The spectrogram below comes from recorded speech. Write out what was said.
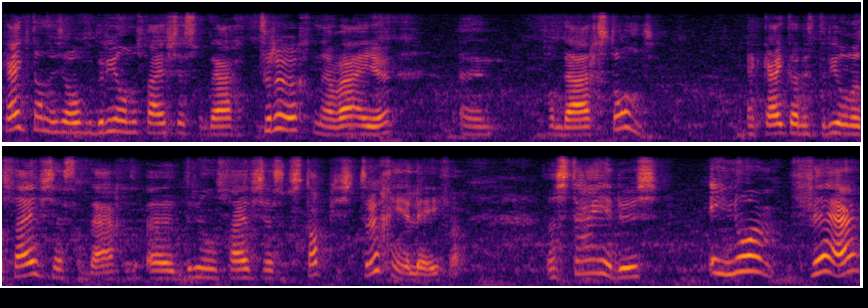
kijk dan eens over 365 dagen terug naar waar je uh, vandaag stond. En kijk dan eens 365 dagen, uh, eh, 365 stapjes terug in je leven. Dan sta je dus enorm ver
